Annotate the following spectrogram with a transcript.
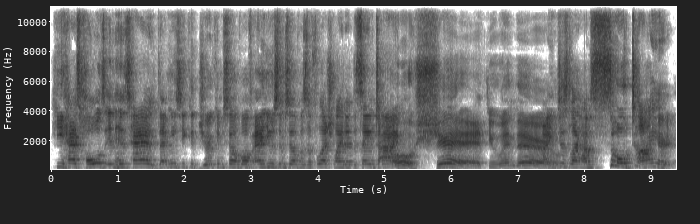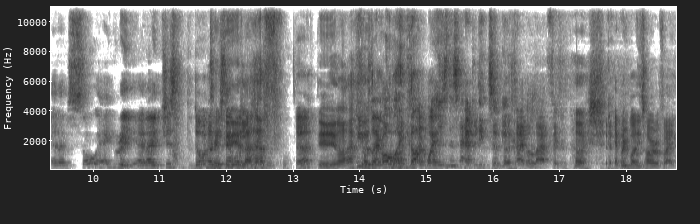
he has holes in his hands. That means he could jerk himself off and use himself as a flashlight at the same time. Oh shit! You went there. I just like I'm so tired and I'm so angry and I just don't understand. Did he laugh? Huh? Did he laugh? He was like, "Oh my god, why is this happening to me?" Kind of laughing. "Oh shit." Everybody's horrified.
